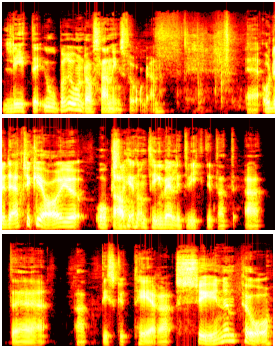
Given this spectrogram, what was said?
lite oberoende av sanningsfrågan. Eh, och det där tycker jag ju också Ja. är någonting väldigt viktigt att, att, eh, att diskutera synen på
